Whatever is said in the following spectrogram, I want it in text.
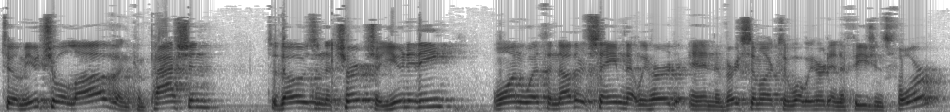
to a mutual love and compassion to those in the church, a unity one with another, same that we heard in, very similar to what we heard in Ephesians 4.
